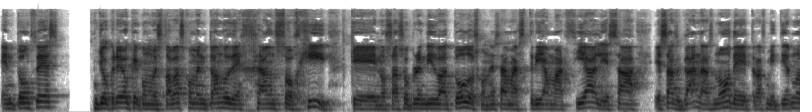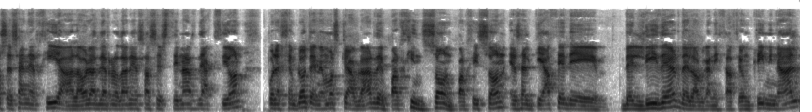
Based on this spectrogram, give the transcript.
Entonces, yo creo que como estabas comentando de Han So-hee, que nos ha sorprendido a todos con esa maestría marcial y esa, esas ganas, ¿no? De transmitirnos esa energía a la hora de rodar esas escenas de acción. Por ejemplo, tenemos que hablar de Park Hin-son es el que hace de, del líder de la organización criminal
